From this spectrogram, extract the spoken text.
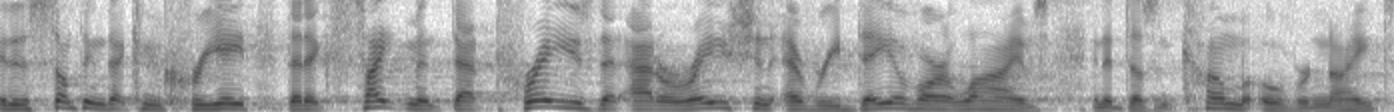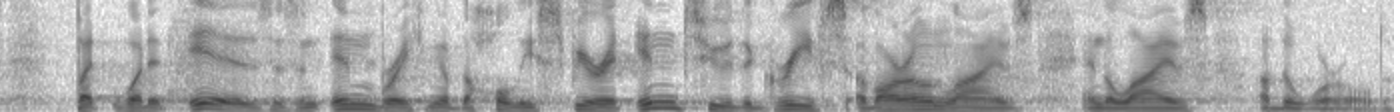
It is something that can create that excitement, that praise, that adoration every day of our lives. And it doesn't come overnight, but what it is, is an inbreaking of the Holy Spirit into the griefs of our own lives and the lives of the world.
